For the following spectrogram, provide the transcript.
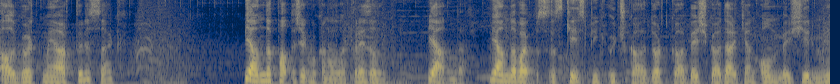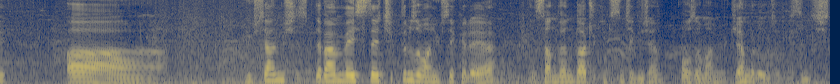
algoritmayı arttırırsak bir anda patlayacak bu kanal bak Frez alın. Bir anda. Bir anda bakmışsınız Casping 3K, 4K, 5K derken 15, 20 Aa, Yükselmişiz. Bir de ben West'e çıktığım zaman yüksek eloya insanların daha çok ilgisini çekeceğim. O zaman mükemmel olacak bizim için.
